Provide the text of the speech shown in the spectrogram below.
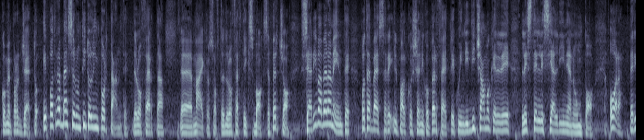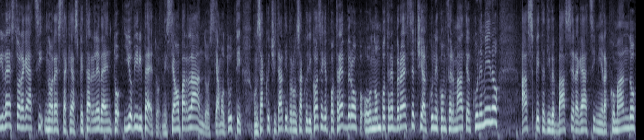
come progetto, e potrebbe essere un titolo importante dell'offerta eh, Microsoft, dell'offerta Xbox, perciò se arriva veramente potrebbe essere il palcoscenico perfetto, e quindi diciamo che che le, le stelle si allineano un po'. Ora, per il resto ragazzi, non resta che aspettare l'evento. Io vi ripeto, ne stiamo parlando, stiamo tutti un sacco eccitati per un sacco di cose che potrebbero o non potrebbero esserci, alcune confermate, alcune meno. Aspettative basse ragazzi, mi raccomando,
